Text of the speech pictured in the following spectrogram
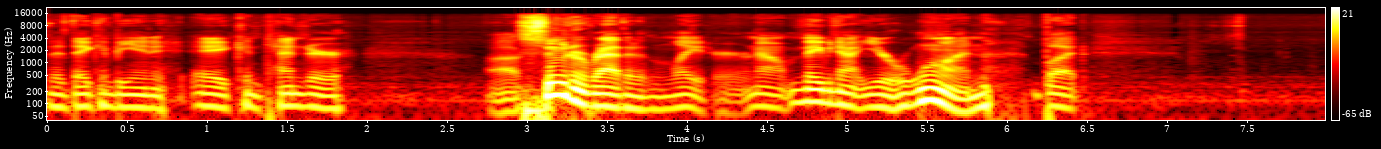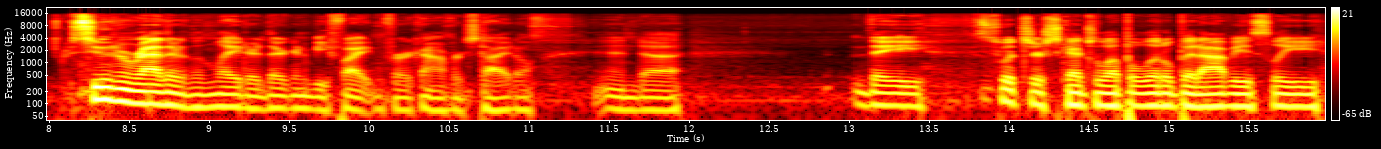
that they can be in a contender uh, sooner rather than later. Now, maybe not year one, but sooner rather than later, they're going to be fighting for a conference title. And uh, they switched their schedule up a little bit, obviously,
